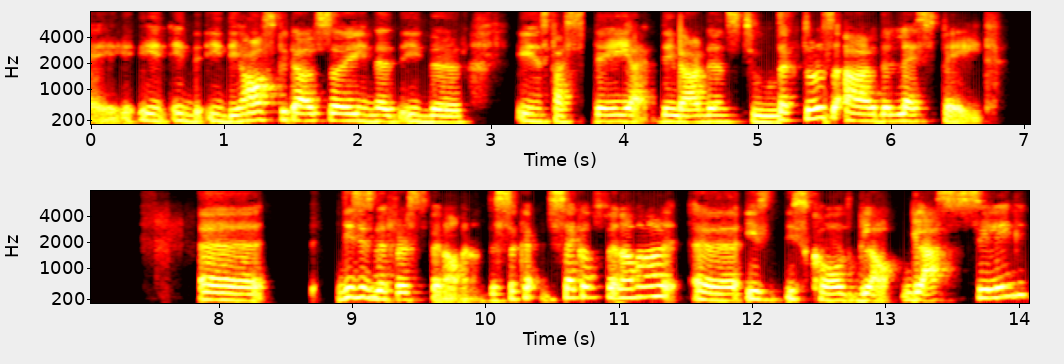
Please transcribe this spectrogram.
in, in, in the hospitals uh, in the in the in they the gardens to sectors are the less paid. Uh, this is the first phenomenon. The, sec- the second phenomenon uh, is is called gla- glass ceiling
